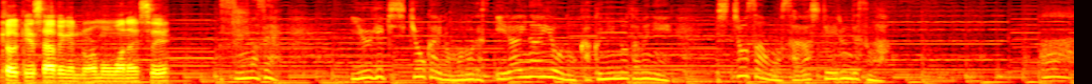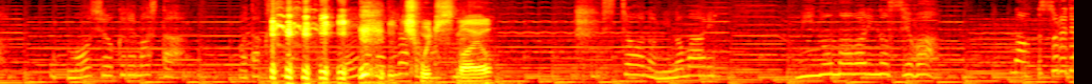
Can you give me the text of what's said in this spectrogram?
Koke's having a normal one, I see. すみません遊撃士協会のものです依頼内容の確認のために市長さんを探しているんですがああ申し遅れました私 Twitch smile. 市長の身の回り。身の回りの世話。なそれで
